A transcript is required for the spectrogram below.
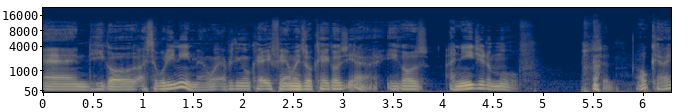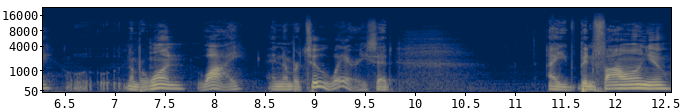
And he goes, I said, what do you need, man? Everything okay? Family's okay? He goes, yeah. He goes, I need you to move. I said, okay. Number one, why? And number two, where? He said, I've been following you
